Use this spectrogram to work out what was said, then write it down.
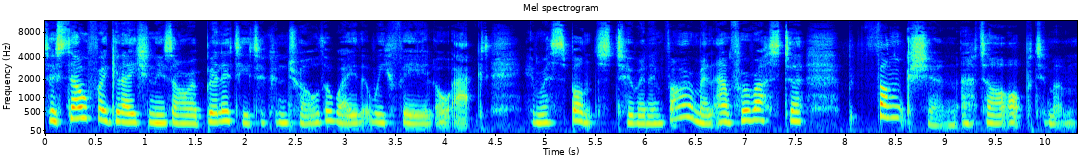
So, self regulation is our ability to control the way that we feel or act in response to an environment and for us to function at our optimum.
